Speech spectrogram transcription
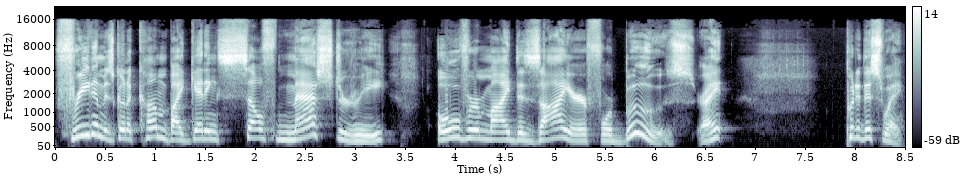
Freedom is going to come by getting self mastery over my desire for booze, right? Put it this way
